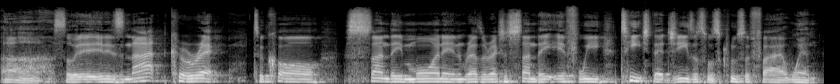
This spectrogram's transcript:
Uh, so it, it is not correct to call Sunday morning Resurrection Sunday if we teach that Jesus was crucified when?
